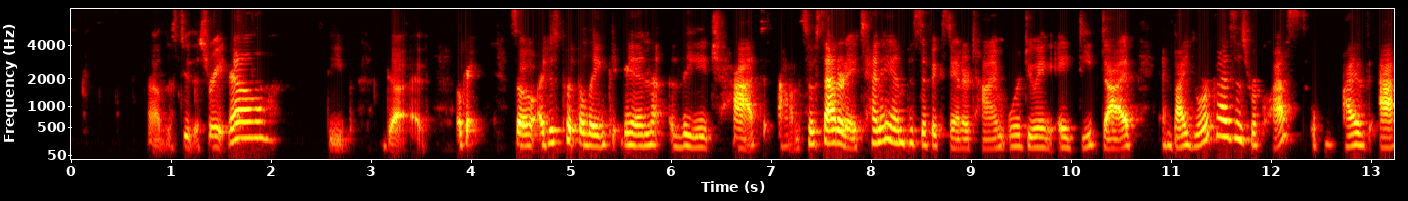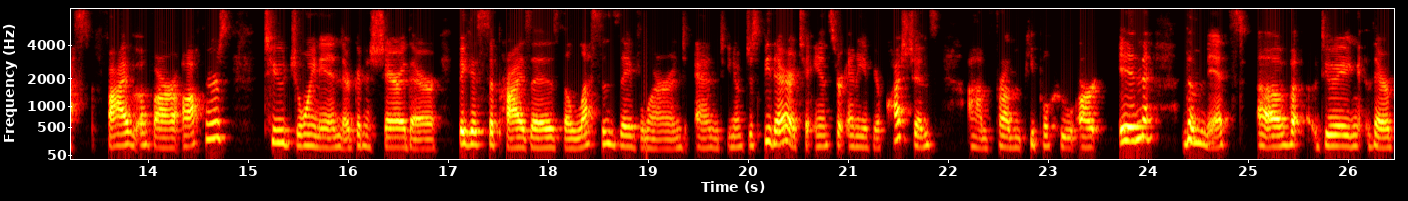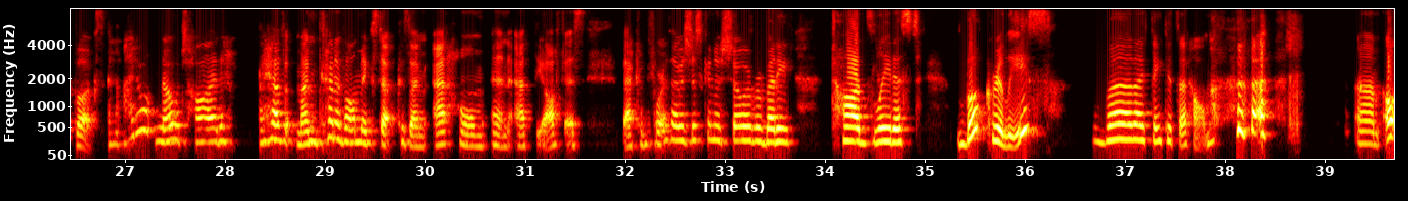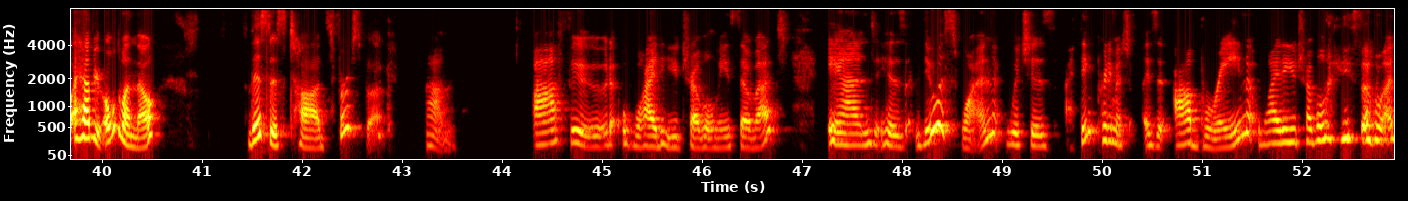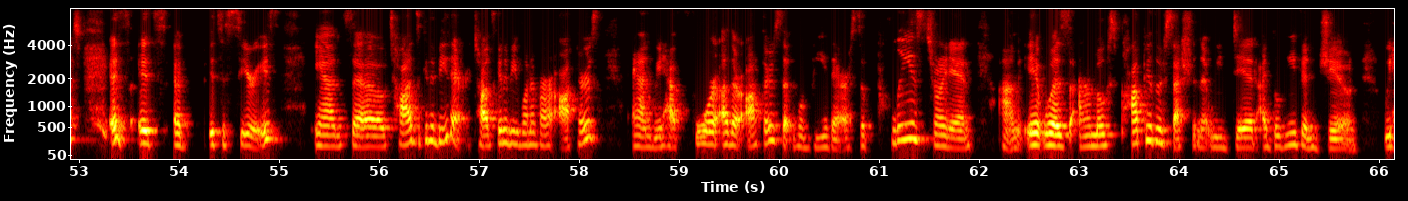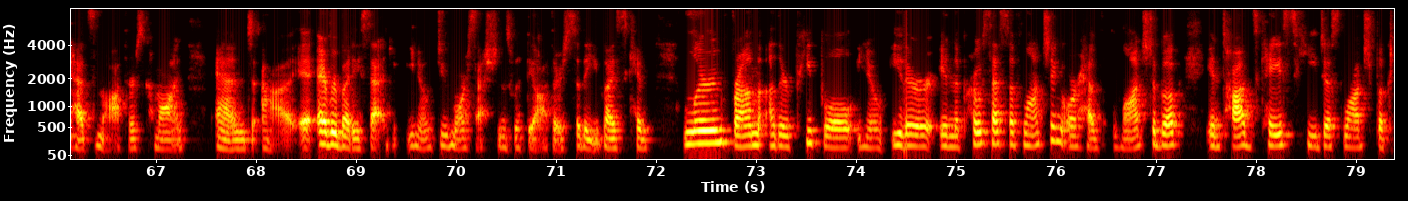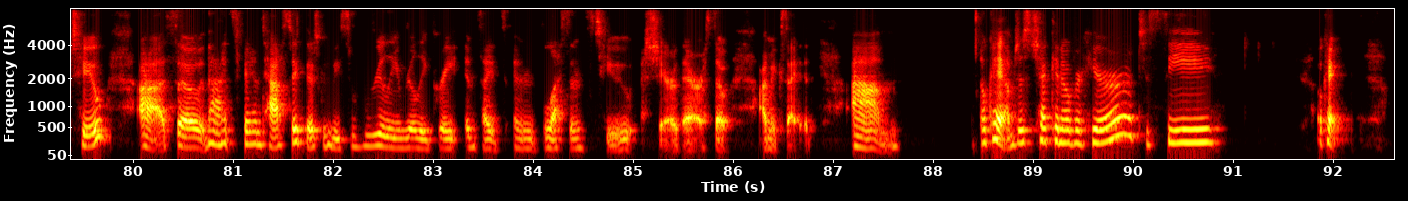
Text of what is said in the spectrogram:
I'll just do this right now. Deep dive. Okay, so I just put the link in the chat. Um, so Saturday, 10 a.m. Pacific Standard Time, we're doing a deep dive. And by your guys' request, I've asked five of our authors to join in. They're going to share their biggest surprises, the lessons they've learned, and you know just be there to answer any of your questions um, from people who are in the midst of doing their books. And I don't know, Todd. I have I'm kind of all mixed up because I'm at home and at the office back and forth. I was just going to show everybody Todd's latest book release, but I think it's at home. um, oh, I have your old one though. This is Todd's first book. Um, ah, food. Why do you trouble me so much? And his newest one, which is I think pretty much is it Ah Brain? Why do you trouble me so much? It's it's a it's a series, and so Todd's going to be there. Todd's going to be one of our authors, and we have four other authors that will be there. So please join in. Um, it was our most popular session that we did, I believe, in June. We had some authors come on, and uh, everybody said, you know, do more sessions with the authors so that you guys can learn from other people, you know, either in the process of launching or have launched a book. In Todd's case, he just launched book two. Uh, so that's fantastic. There's going to be some really, really great insights and lessons to share there. So I'm excited. Um, okay, I'm just checking over here to see. Okay,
